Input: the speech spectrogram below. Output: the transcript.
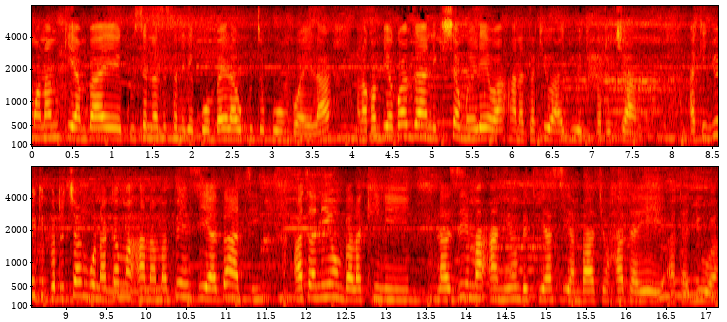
mwanamke ambaye kuhusiana sasa nile kuomba hela au kuto kuombwa hela anakwambia kwanza nikishamwelewa anatakiwa ajue kipato changu akijua kipato changu na kama ana mapenzi ya dhati ataniomba lakini lazima aniombe kiasi ambacho hata yeye atajua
